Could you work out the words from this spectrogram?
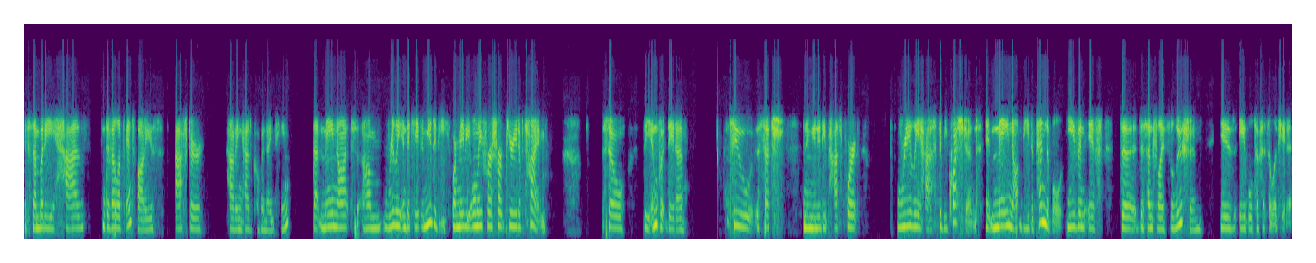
if somebody has developed antibodies after having had COVID 19, that may not um, really indicate immunity, or maybe only for a short period of time. So the input data to such an immunity passport really has to be questioned. It may not be dependable, even if the decentralized solution is able to facilitate it.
